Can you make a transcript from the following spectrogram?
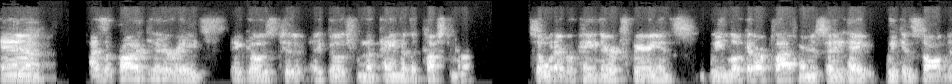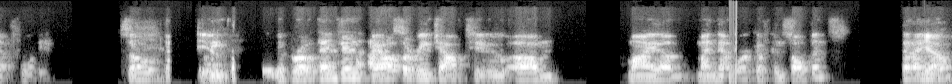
And yeah. as a product iterates, it goes to it goes from the pain of the customer. So whatever pain they're experience, we look at our platform and say, "Hey, we can solve that for you." So that's yeah. the growth engine. I also reach out to um, my um, my network of consultants that I yeah. know,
